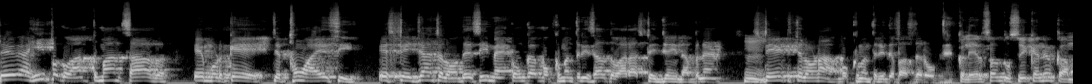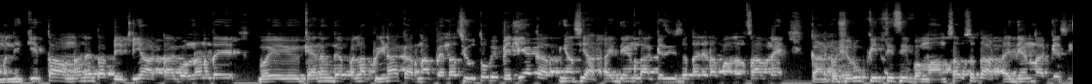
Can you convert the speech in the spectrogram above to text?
ਤੇ ਅਹੀ ਭਗਵੰਤ ਮਾਨ ਸਾਹਿਬ ਇਹ ਮੁੜ ਕੇ ਜਿੱਥੋਂ ਆਏ ਸੀ ਇਹ ਸਟੇਜਾਂ ਚਲਾਉਂਦੇ ਸੀ। ਮੈਂ ਕਹੂੰਗਾ ਮੁੱਖ ਮੰਤਰੀ ਸਾਹਿਬ ਦੁਬਾਰਾ ਸਟੇਜਾਂ ਹੀ ਲੱਭ ਲੈਣ। ਸਟੇਟ ਚਲਾਉਣਾ ਮੁੱਖ ਮੰਤਰੀ ਦੇ ਬਸ ਦਾ ਰੋਗ ਹੈ। ਕਲੀਅਰ ਸਾਹਿਬ ਤੁਸੀਂ ਕਹਿੰਦੇ ਹੋ ਕੰਮ ਨਹੀਂ ਕੀਤਾ ਉਹਨਾਂ ਨੇ ਤਾਂ ਬੀਬੀਆਂ ਆਟਾ ਗੁੰਨਣ ਦੇ ਕਹਿੰਦੇ ਹੁੰਦੇ ਆ ਪਹਿਲਾਂ ਪੀਣਾ ਕਰਨਾ ਪੈਂਦਾ ਸੀ ਉਹ ਤੋਂ ਵੀ ਵਿਹਲੀਆਂ ਕਰਤੀਆਂ ਸੀ ਆਟਾ ਹੀ ਦੇਣ ਲੱਗ ਗਏ ਸੀ। ਸਿੱਧਾ ਜਿਹੜਾ ਬਾਦਲ ਸਾਹਿਬ ਨੇ ਕਣਕ ਸ਼ੁਰੂ ਕੀਤੀ ਸੀ ਬਮਾਨ ਸਾਹਿਬ ਸਿੱਧਾ ਆਟਾ ਹੀ ਦੇਣ ਲੱਗ ਗਏ ਸੀ।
